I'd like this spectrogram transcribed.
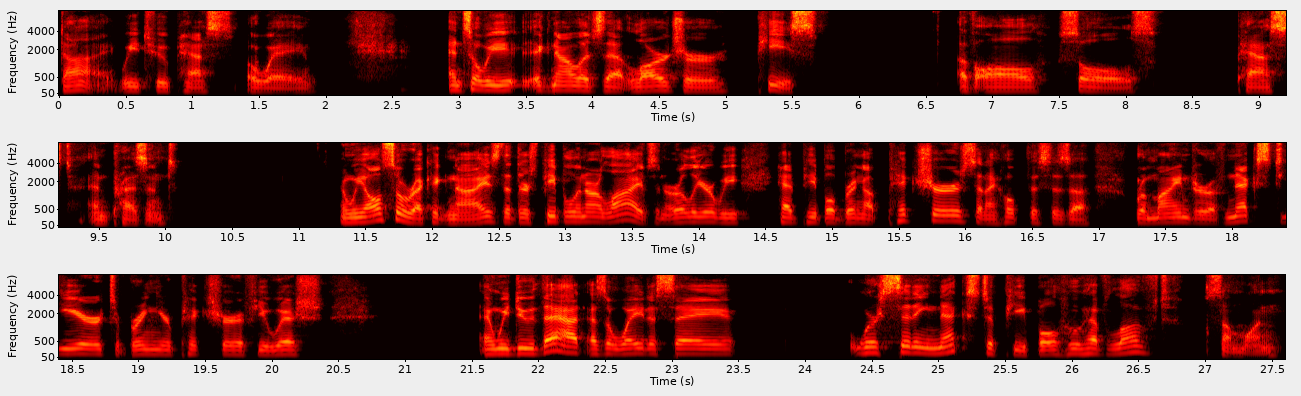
die. We too pass away. And so we acknowledge that larger piece of all souls, past and present. And we also recognize that there's people in our lives. And earlier we had people bring up pictures, and I hope this is a reminder of next year to bring your picture if you wish. And we do that as a way to say, we're sitting next to people who have loved someone.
